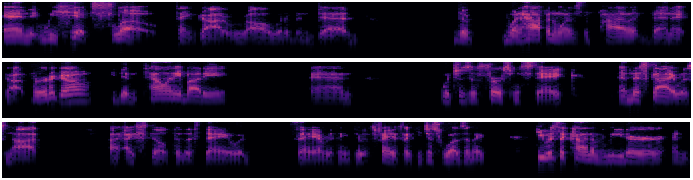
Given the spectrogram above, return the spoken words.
and we hit slow thank God, we all would have been dead. The what happened was the pilot Bennett got vertigo. He didn't tell anybody, and which was his first mistake. And this guy was not. I, I still to this day would say everything to his face. Like he just wasn't a. He was the kind of leader and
